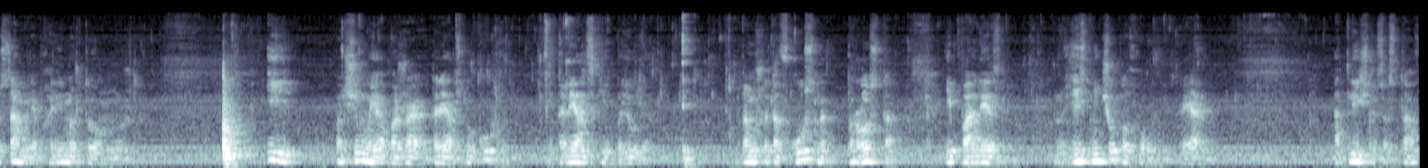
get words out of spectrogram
все самое необходимое, что вам нужно. И почему я обожаю итальянскую кухню, итальянские блюда потому что это вкусно, просто и полезно. Но здесь ничего плохого нет, реально. Отличный состав.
